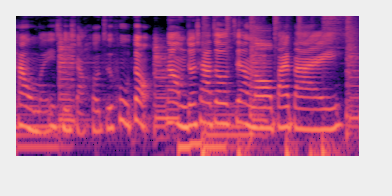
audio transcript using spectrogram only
和我们一起小盒子互动。那我们就下周见喽，拜拜。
